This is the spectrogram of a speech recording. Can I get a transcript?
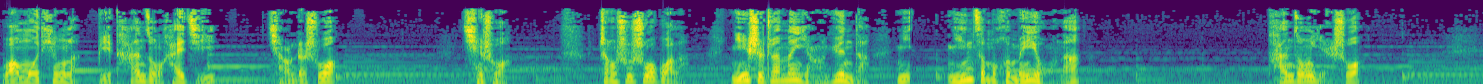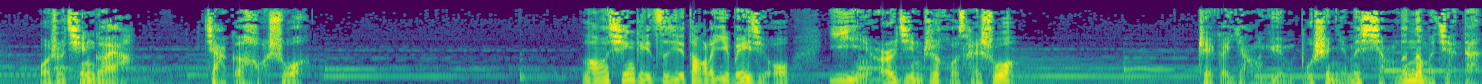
王木听了，比谭总还急，抢着说：“秦叔，张叔说过了，您是专门养孕的，您您怎么会没有呢？”谭总也说：“我说秦哥呀，价格好说。”老秦给自己倒了一杯酒，一饮而尽之后才说：“这个养孕不是你们想的那么简单。”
